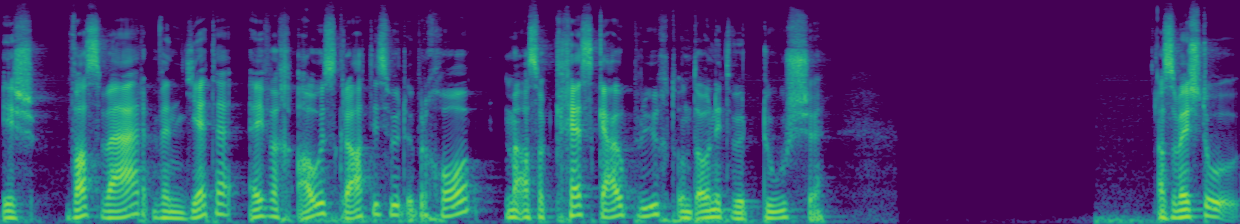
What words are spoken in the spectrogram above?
ist, was wäre, wenn jeder einfach alles gratis würde bekommen, man also kein Geld bräuchte und auch nicht würde tauschen. Also weißt du,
